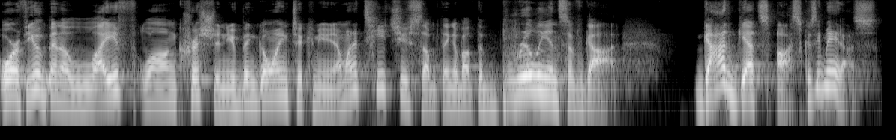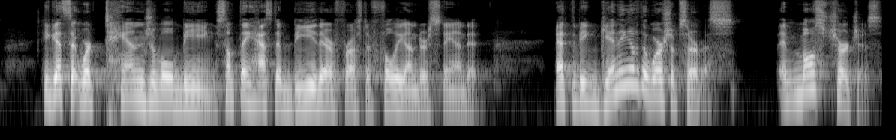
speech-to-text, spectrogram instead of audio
or if you have been a lifelong Christian, you've been going to communion, I want to teach you something about the brilliance of God. God gets us because He made us. He gets that we're tangible beings. Something has to be there for us to fully understand it. At the beginning of the worship service, in most churches,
